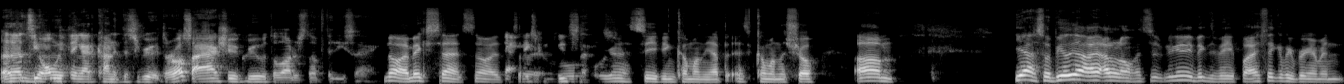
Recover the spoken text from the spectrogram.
That's the only thing I'd kind of disagree with. Or else I actually agree with a lot of stuff that he's saying. No, it makes sense. No, it's, Yeah, it makes uh, complete we'll- sense. We're gonna see if he can come on the ep- come on the show. Um, yeah. So Biglia, I, I don't know. It's gonna be a big debate, but I think if we bring him in,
